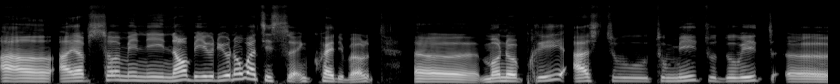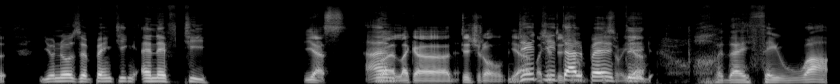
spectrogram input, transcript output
uh, I have so many now. But you, know what is incredible? Uh, Monoprix has to to me to do it. Uh, you know the painting NFT Yes, right, and like a digital, yeah, like a digital painting. piece yeah. Painting. Oh, and I say, wow.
